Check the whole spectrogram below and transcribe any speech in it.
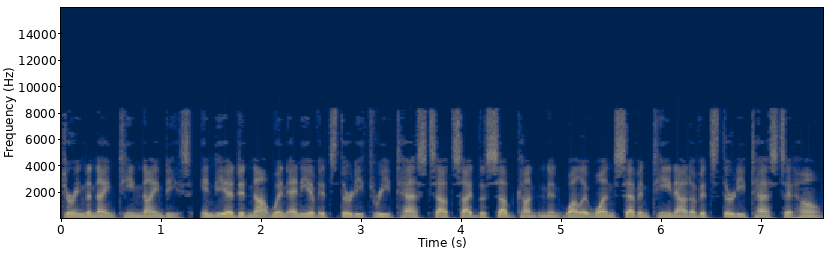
during the 1990s, India did not win any of its 33 tests outside the subcontinent while it won 17 out of its 30 tests at home.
